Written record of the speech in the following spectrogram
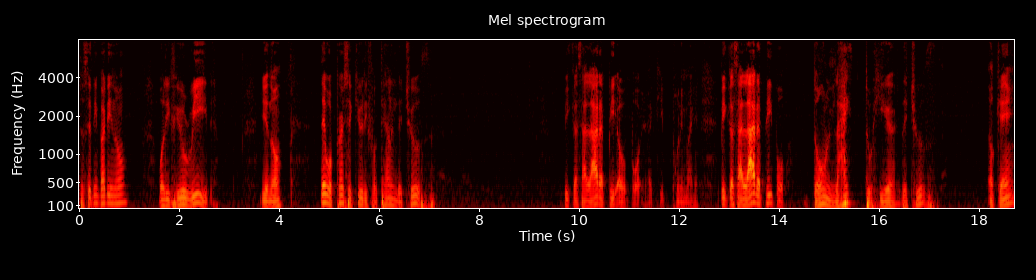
Does anybody know? Well, if you read, you know, they were persecuted for telling the truth. Because a lot of people, oh boy, I keep putting my hand. Because a lot of people don't like to hear the truth. Okay?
